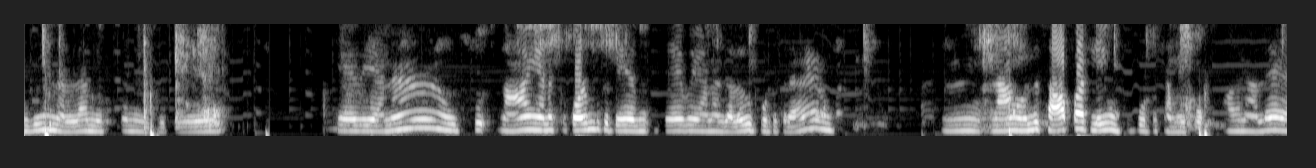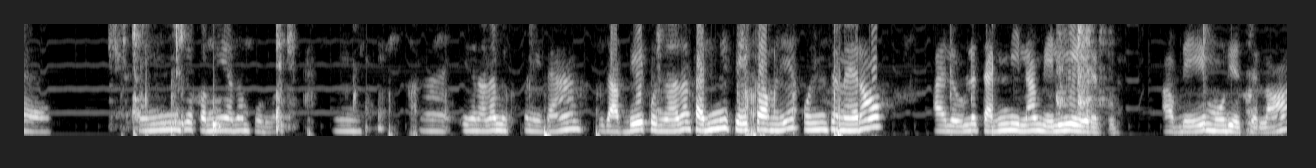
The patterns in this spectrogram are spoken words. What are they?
இதையும் நல்லா மிக்ஸ் பண்ணி வச்சுட்டு தேவையான உப்பு நான் எனக்கு குழம்புக்கு தேவை தேவையான அளவு போட்டுக்கிறேன். நாங்கள் வந்து சாப்பாட்லேயும் உப்பு போட்டு சமைப்போம். அதனால கொஞ்சம் கம்மியாக தான் போடுவேன். ம். இதை நல்லா மிக்ஸ் பண்ணிட்டேன். இது அப்படியே கொஞ்சம் நேரம் தண்ணி சேர்க்காமலேயே கொஞ்ச நேரம் அதில் உள்ள தண்ணிலாம் வெளியே இருக்கும் அப்படியே மூடி வச்சிடலாம்.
